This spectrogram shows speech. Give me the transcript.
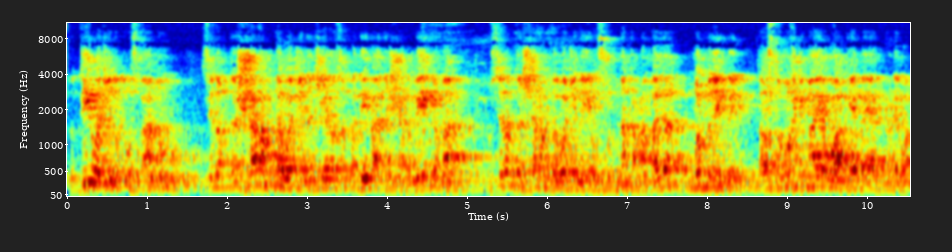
نو دې وجې نه دوستانو صرف د شرم د وجې نه چې یاره زه په دې باندې شرمېږم نو صرف د شرم د وجې نه یو سنت عمل مه پرېږدئ. تاسو ته مخکې ما یو واقعه بیان کړې وه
